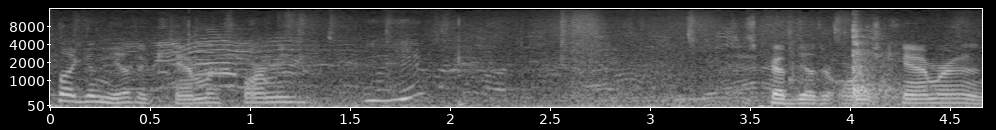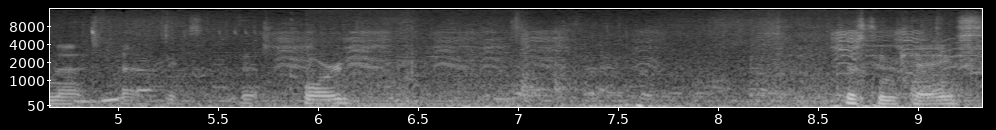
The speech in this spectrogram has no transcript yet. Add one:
Plug in the other camera for me? Mhm. Just grab the other orange camera and that, that, that cord. Just in case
